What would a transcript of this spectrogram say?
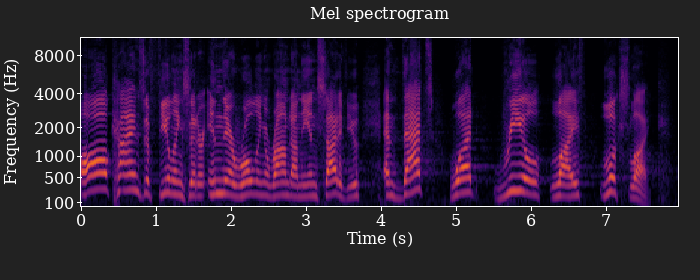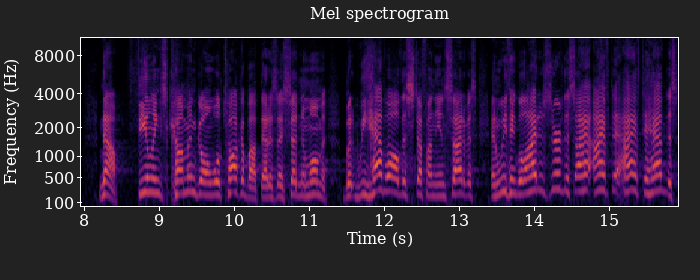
all kinds of feelings that are in there rolling around on the inside of you. And that's what real life looks like. Now, feelings come and go, and we'll talk about that, as I said in a moment. But we have all this stuff on the inside of us, and we think, well, I deserve this. I, I have, to, I have to have this.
